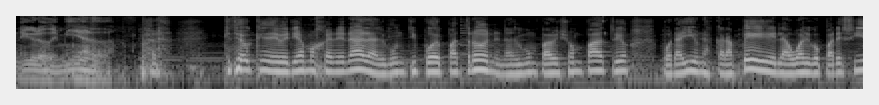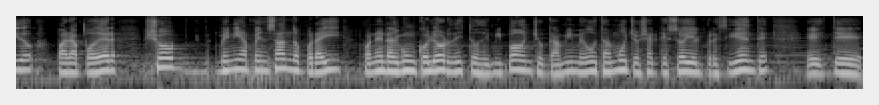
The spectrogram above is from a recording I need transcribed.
Negros de mierda. Creo que deberíamos generar algún tipo de patrón en algún pabellón patrio, por ahí una escarapela o algo parecido, para poder. Yo venía pensando por ahí poner algún color de estos de mi poncho, que a mí me gustan mucho, ya que soy el presidente. Este,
